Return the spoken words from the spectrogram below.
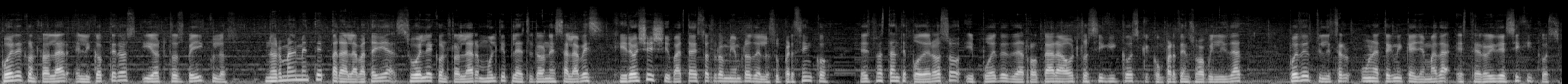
puede controlar helicópteros y otros vehículos, Normalmente para la batalla suele controlar múltiples drones a la vez. Hiroshi Shibata es otro miembro de los Super 5. Es bastante poderoso y puede derrotar a otros psíquicos que comparten su habilidad. Puede utilizar una técnica llamada esteroides psíquicos.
